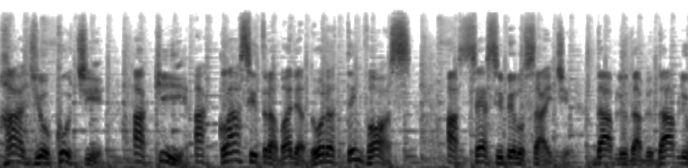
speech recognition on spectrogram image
Rádio CUT. Aqui, a classe trabalhadora tem voz. Acesse pelo site www.cut.org.br.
